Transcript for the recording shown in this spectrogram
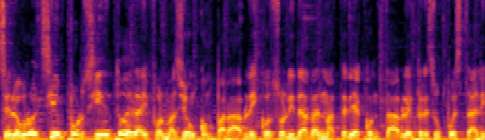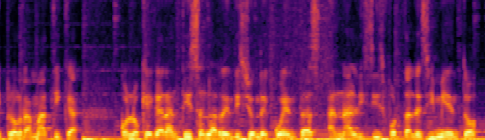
Se logró el 100% de la información comparable y consolidada en materia contable, presupuestal y programática, con lo que garantiza la rendición de cuentas, análisis, fortalecimiento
